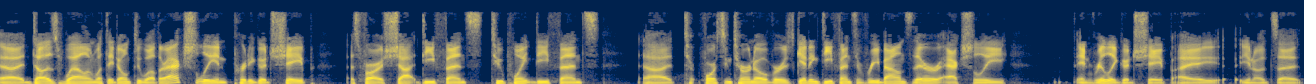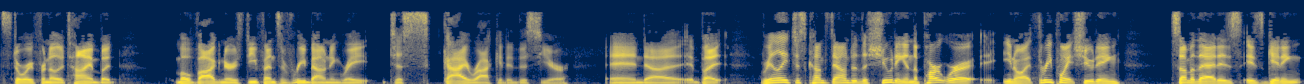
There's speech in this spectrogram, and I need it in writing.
uh, does well and what they don't do well, they're actually in pretty good shape as far as shot defense, two point defense, uh, t- forcing turnovers, getting defensive rebounds. They're actually in really good shape. I, you know, it's a story for another time, but Mo Wagner's defensive rebounding rate just skyrocketed this year. And, uh, but really it just comes down to the shooting and the part where, you know, at three point shooting, some of that is, is getting,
